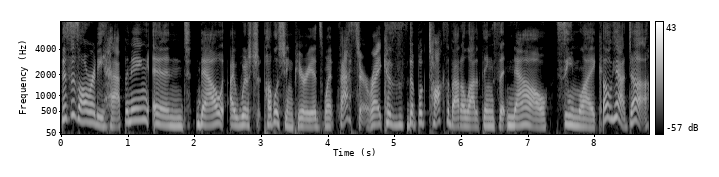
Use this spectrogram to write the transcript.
This is already happening. And now I wish publishing periods went faster, right? Because the book talks about a lot of things that now seem like, oh, yeah, duh.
